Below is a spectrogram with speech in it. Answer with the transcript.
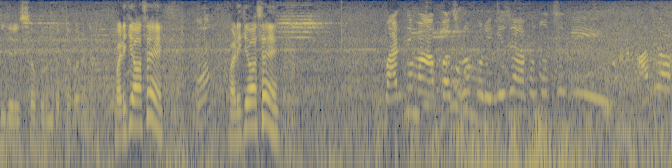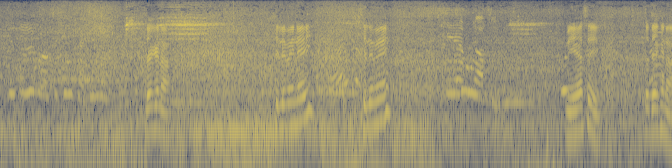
নিজের ইচ্ছা পূরণ করতে পারে না। বাড়ি কেউ আছে? হ্যাঁ? বাড়ি কেউ আছে? বাড়িতে মা আব্বা ছিল মরে গিয়েছে। এখন হচ্ছে কি আছে আমার প্রেশারে কেউ থাকে না। দেখে না। ছেলে মেয়ে নেই? ছেলে মেয়ে? মেয়ে আছে। তা দেখে না।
